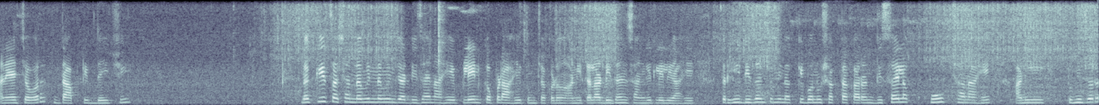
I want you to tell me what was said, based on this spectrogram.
आणि याच्यावर दापटीप द्यायची. नक्कीच अशा नवीन नवीन ज्या डिझाईन आहे प्लेन कपडा आहे तुमच्याकडं आणि त्याला डिझाईन सांगितलेली आहे तर ही डिझाईन तुम्ही नक्की बनवू शकता कारण दिसायला खूप छान आहे आणि तुम्ही जर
